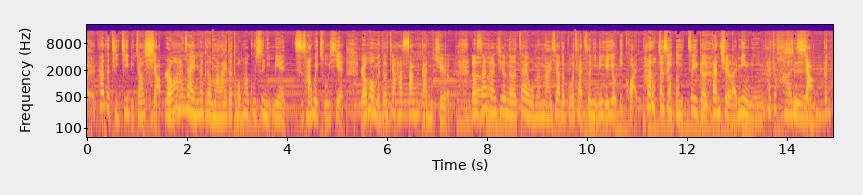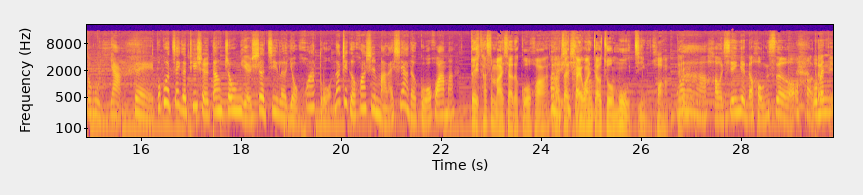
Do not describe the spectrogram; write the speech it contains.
哎，它的体积比较小，然后它在那个马来的童话故事里面时常会出现，然后我们都叫它桑甘蔗，然后桑甘蔗呢，在我们马来西亚的国产车里面也有一款，它就是以这个甘蔗来命名，它就很小，跟动物一样。对，不过这个 T 恤当中也设计了有花朵，那这个花是马来西亚的国花吗？对，它是马来西亚的国花，那在台湾叫做木槿花。哇，好鲜艳的红色哦！我们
